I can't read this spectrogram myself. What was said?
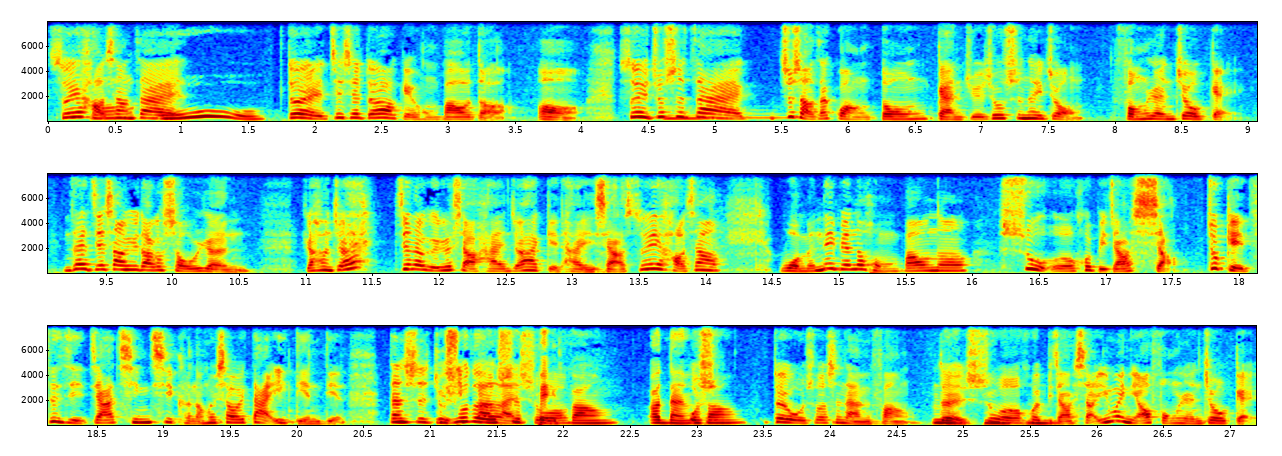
所以好像在、哦、对这些都要给红包的，哦、嗯，所以就是在、嗯、至少在广东，感觉就是那种逢人就给，你在街上遇到个熟人。然后你就哎，见到有一个小孩，你就要给他一下。所以好像我们那边的红包呢，数额会比较小，就给自己家亲戚可能会稍微大一点点。但是就一般来说，说北方啊，南方，对我说是南方，对，数额会比较小，嗯，因为你要逢人就给。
